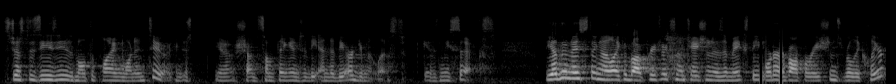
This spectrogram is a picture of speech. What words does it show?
it's just as easy as multiplying 1 and 2. I can just you know, shove something into the end of the argument list. It gives me 6. The other nice thing I like about prefix notation is it makes the order of operations really clear.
